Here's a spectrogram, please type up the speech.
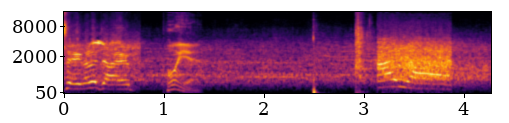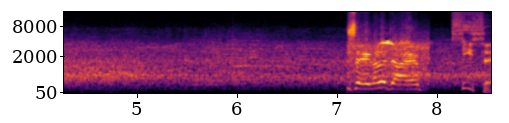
射嘅咧就系 Poyer. 哎呀，射嘅咧就系 Cisse.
